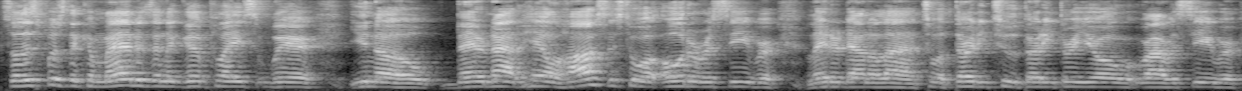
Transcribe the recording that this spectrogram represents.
So this puts the commanders in a good place where, you know, they're not held hostage to an older receiver later down the line, to a 32, 33 year old wide receiver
